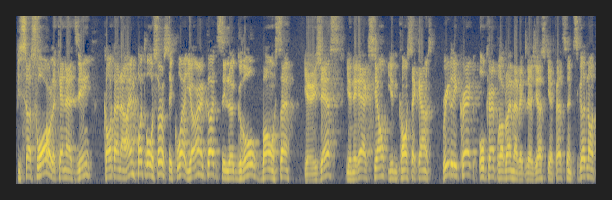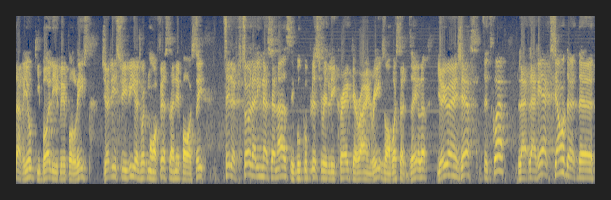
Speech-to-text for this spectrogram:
Puis ce soir, le Canadien contre Anaheim, pas trop sûr c'est quoi. Il y a un code, c'est le gros bon sens. Il y a un geste, il y a une réaction, puis il y a une conséquence. Ridley Craig, aucun problème avec le geste qu'il a fait. C'est un petit gars de l'Ontario qui bat les Maple Leafs. Je l'ai suivi, il a joué avec mon fils l'année passée. Tu sais, le futur de la Ligue nationale, c'est beaucoup plus Ridley Craig que Ryan Reeves, on va se le dire. Il y a eu un geste. Tu sais quoi? La, réaction de,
